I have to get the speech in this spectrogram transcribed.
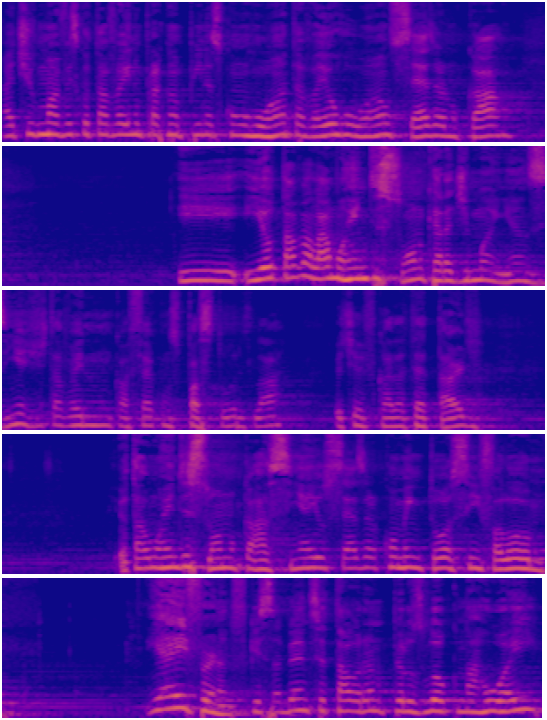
Aí tive uma vez que eu estava indo para Campinas com o Juan, estava eu, o Juan, o César no carro. E, e eu estava lá morrendo de sono, que era de manhãzinha, a gente estava indo num café com os pastores lá. Eu tinha ficado até tarde. Eu estava morrendo de sono no carro assim, aí o César comentou assim, falou: E aí, Fernando, fiquei sabendo que você está orando pelos loucos na rua? Aí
